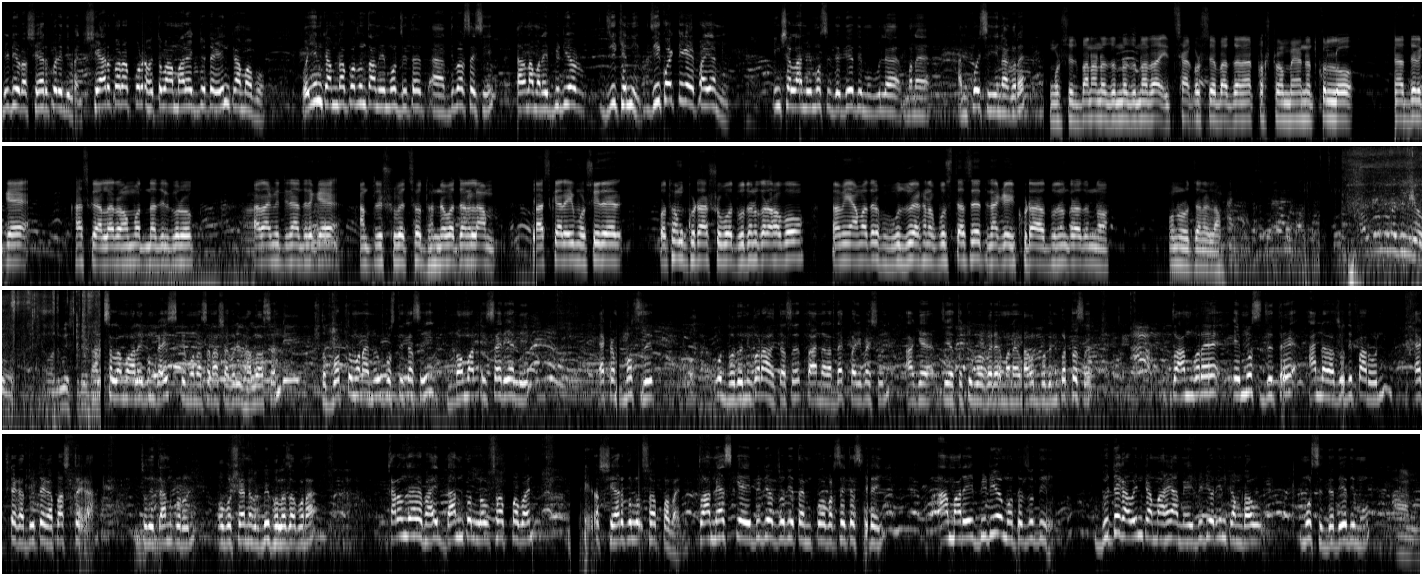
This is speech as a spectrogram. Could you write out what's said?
ভিডিওটা শেয়ার করে দিবেন। শেয়ার করার পরে হয়তো আমার এক দুই টাকা ইনকাম হব। ওই ইনকামটা পর্যন্ত আমি মসজিদে দিবার চাইছি। কারণ আমার এই ভিডিওর যেখানি যে কয়েক টাকায় পাই আমি, ইনশাল্লাহ আমি মসজিদে দিয়ে দিব বলে মানে আমি কইছি না করে মসজিদ বানানোর জন্য যারা ইচ্ছা করছে বা যারা কষ্ট মেহনত করল, তেনাদেরকে খাস করে আল্লাহ রহমত নাজিল করুক। আর আমি তেনাদেরকে আন্তরিক শুভেচ্ছা ধন্যবাদ জানালাম। আজকের এই মসজিদের প্রথম খুঁটার শুভ উদ্বোধন করা হব। আমি আমাদের হুজুর এখানে উপস্থিত আছে, তেনাকে এই খুঁটা উদ্বোধন করার জন্য অনুরোধ জানালাম। আসসালামু আলাইকুম গাইস কেমন আছেন? আশা করি ভালো আছেন। তো বর্তমানে আমি উপস্থিত আছি নমাটি চারিয়ালি একটা মসজিদ উদ্বোধনী করা হইতাছে, তা আপনারা দেখ পারি পাইছুন। আগে যেহেতু কি করে মানে উদ্বোধনী করতেছে। তো আমগরে এই মসজিদে আপনারা যদি পারুন, এক টাকা, দুই টাকা, পাঁচ টাকা যদি দান করুন, অবশ্যই বিফলে যাব না। কারণ যারা ভাই দান করলেও সব পাবেন শেয়ার করলেও সব পাবেন। তো আমি আজকে এই ভিডিওর জরিয়ে আমি কবার চাইতেছি এটাই আমার এই ভিডিওর মধ্যে যদি দুই টাকাও ইনকাম আহে আমি এই ভিডিওর ইনকামটাও মসজিদে দিয়ে দিব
